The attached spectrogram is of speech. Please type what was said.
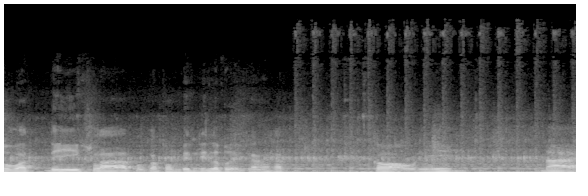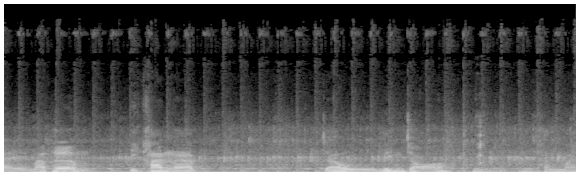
สวัสดีครับพบกับผมเป็นดินระเบิดอีกแล้วนะครับ ก็วันนี้ได้มาเพิ่มอีกคันนะครับ เจ้าลิงจ๋อนี่มีคันใหม่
